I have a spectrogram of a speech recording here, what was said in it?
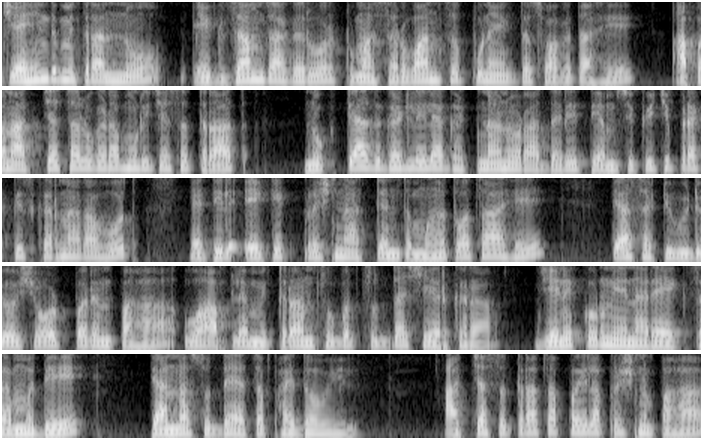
जय हिंद मित्रांनो एक्झाम जागरवर तुम्हा सर्वांचं पुन्हा एकदा स्वागत आहे. आपण आजच्या चालू घडामोडीच्या सत्रात नुकत्याच घडलेल्या घटनांवर आधारित एम सी क्यूची प्रॅक्टिस करणार आहोत. यातील एक एक प्रश्न अत्यंत महत्त्वाचा आहे. त्यासाठी व्हिडिओ शेवटपर्यंत पहा व आपल्या मित्रांसोबत सुद्धा शेअर करा. जेणेकरून येणाऱ्या एक्झाममध्ये त्यांना सुद्धा याचा फायदा होईल. आजच्या सत्राचा पहिला प्रश्न पहा.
